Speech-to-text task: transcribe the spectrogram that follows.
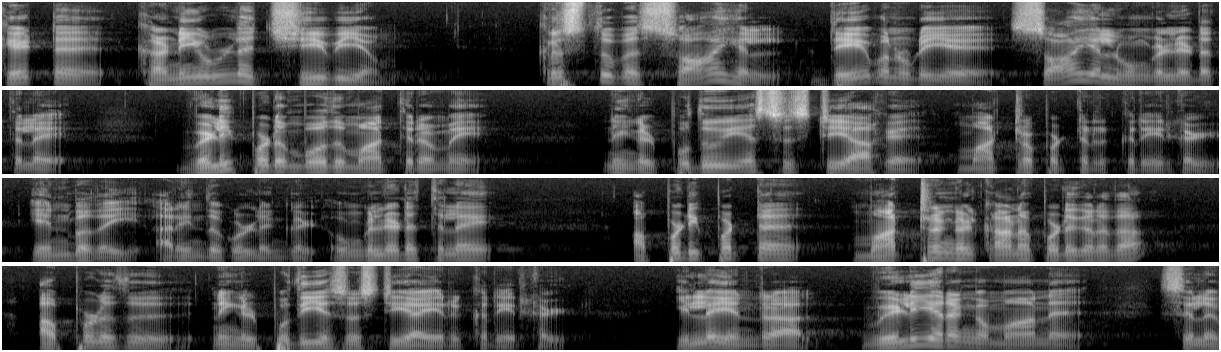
கேட்ட கனியுள்ள ஜீவியம் கிறிஸ்துவ சாயல் தேவனுடைய சாயல் உங்களிடத்தில் வெளிப்படும்போது மாத்திரமே நீங்கள் புதிய சிருஷ்டியாக மாற்றப்பட்டிருக்கிறீர்கள் என்பதை அறிந்து கொள்ளுங்கள். உங்களிடத்தில் அப்படிப்பட்ட மாற்றங்கள் காணப்படுகிறதா? அப்பொழுது நீங்கள் புதிய சிருஷ்டியாக இருக்கிறீர்கள் இல்லை என்றால் வெளியரங்கமான சில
